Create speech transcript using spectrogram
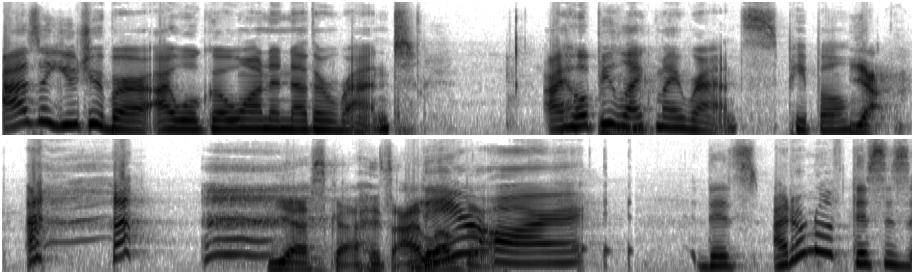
as a YouTuber, I will go on another rant. I hope you like my rants, people. Mm-hmm. Yeah. yes, guys, I love there are this. I don't know if this is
